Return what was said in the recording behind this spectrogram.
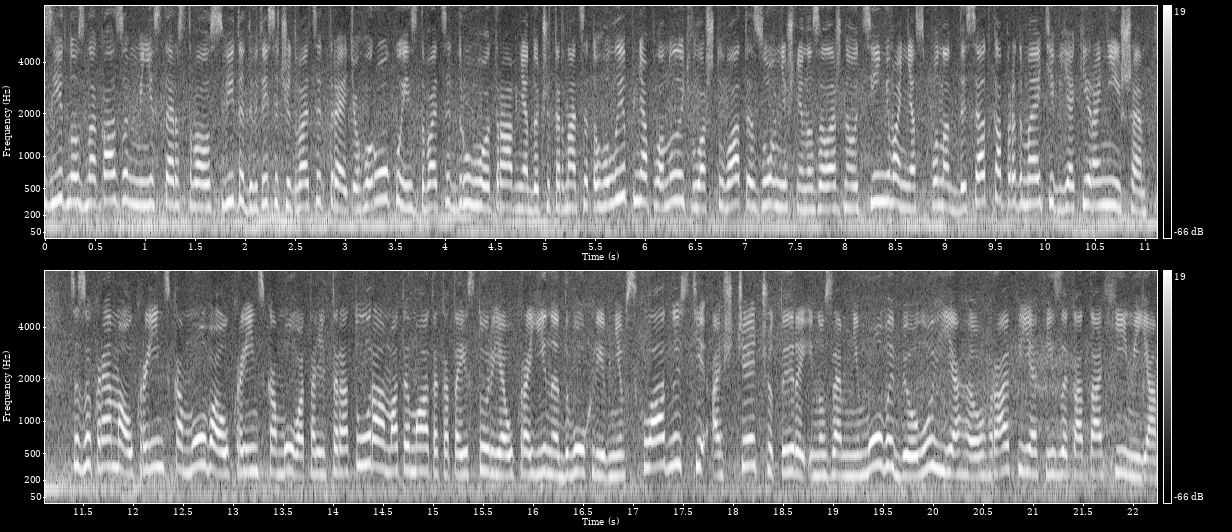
Згідно з наказом Міністерства освіти 2023 року, із 22 травня до 14 липня планують влаштувати зовнішнє незалежне оцінювання з понад десятка предметів, як і раніше. Це, зокрема, українська мова, українська мова та література, математика та історія України двох рівнів складності, а ще чотири іноземні мови: біологія, географія, фізика та хімія.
